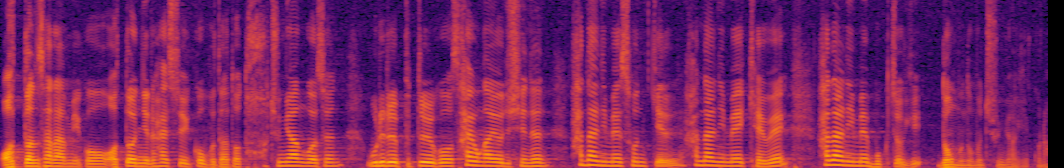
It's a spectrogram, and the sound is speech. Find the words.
어떤 사람이고 어떤 일을 할 수 있고 보다도 더 중요한 것은 우리를 붙들고 사용하여 주시는 하나님의 손길, 하나님의 계획, 하나님의 목적이 너무너무 중요하겠구나.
